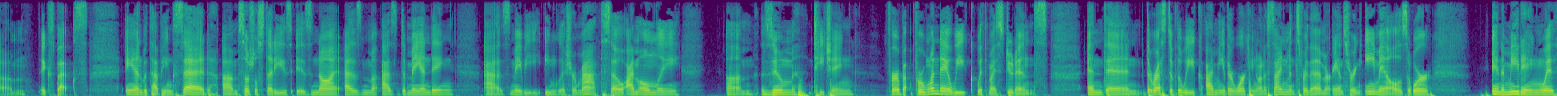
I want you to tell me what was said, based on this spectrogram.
um, expects. And with that being said, um, social studies is not as as demanding as maybe English or math. So I'm only um, Zoom teaching for about for one day a week with my students and then the rest of the week I'm either working on assignments for them or answering emails or in a meeting with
